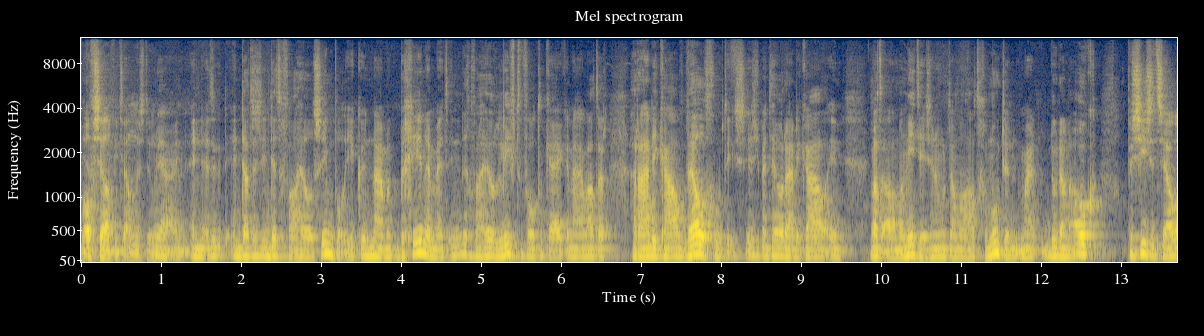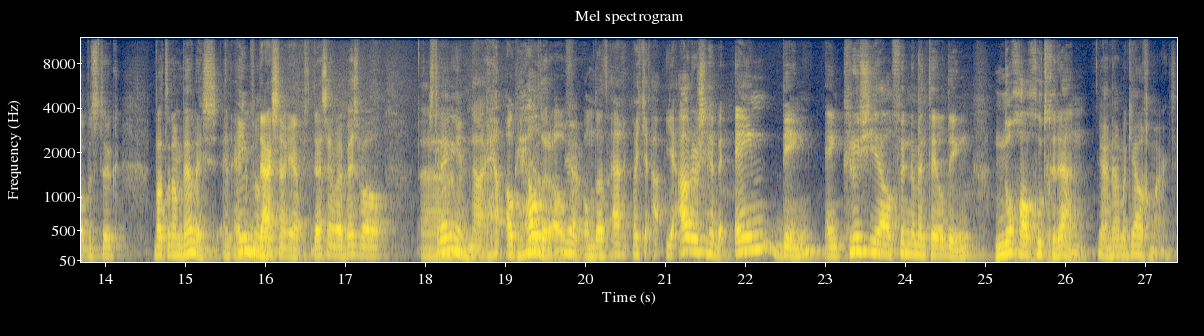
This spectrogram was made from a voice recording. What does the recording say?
of zelf iets anders doen. Ja, en, en, en dat is in dit geval heel simpel. Je kunt namelijk beginnen met in ieder geval heel liefdevol te kijken naar wat er radicaal wel goed is. Dus je bent heel radicaal in wat er allemaal niet is en hoe het allemaal had gemoeten. Maar doe dan ook precies hetzelfde op het stuk wat er dan wel is. En, En een van daar, de... zijn, ja, daar zijn we best wel eh, Streng in. Nou, ook helder Ja, over. ja. Omdat eigenlijk, wat je, je ouders hebben één ding, één cruciaal, fundamenteel ding, nogal goed gedaan. Ja, namelijk jou gemaakt.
